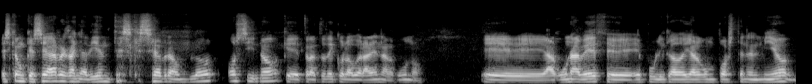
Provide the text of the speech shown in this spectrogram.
es que aunque sea regañadientes, que se abra un blog, o si no, que trato de colaborar en alguno. Eh, alguna vez he, publicado ya algún post en el mío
